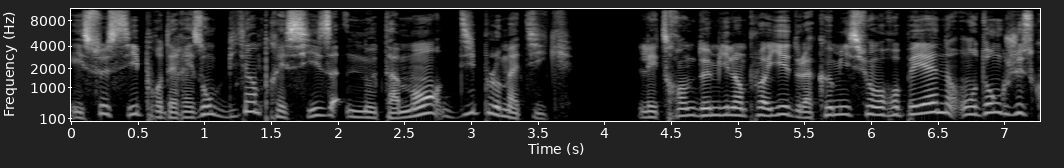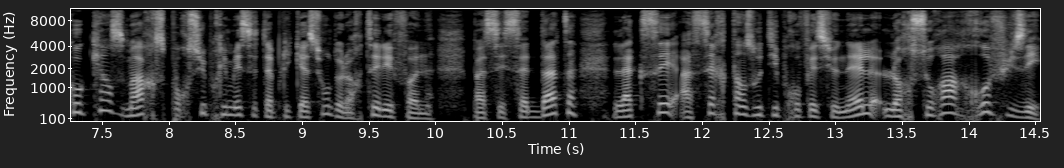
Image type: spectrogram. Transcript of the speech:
et ceci pour des raisons bien précises notamment diplomatiques. Les 32 000 employés de la Commission européenne ont donc jusqu'au 15 mars pour supprimer cette application de leur téléphone. Passé cette date, l'accès à certains outils professionnels leur sera refusé.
